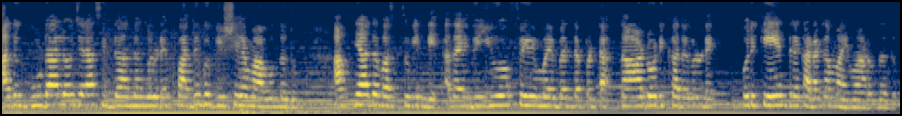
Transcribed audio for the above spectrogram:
അത് ഗൂഢാലോചന സിദ്ധാന്തങ്ങളുടെ പതിവ് വിഷയമാകുന്നതും അജ്ഞാത വസ്തുവിന്റെ അതായത് യു എഫ് എയുമായി ബന്ധപ്പെട്ട നാടോടി കഥകളുടെ ഒരു കേന്ദ്ര ഘടകമായി മാറുന്നതും.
